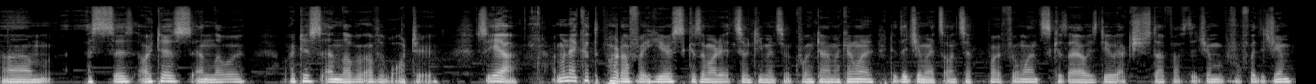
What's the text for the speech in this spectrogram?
Um, assist artist and lover artist and lover of the water. So yeah, I'm gonna cut the part off right here because I'm already at 17 minutes of recording time. I kind of want to do the gym in its own separate part for once because I always do extra stuff after the gym before the gym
